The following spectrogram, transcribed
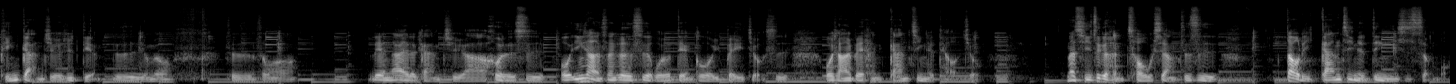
凭感觉去点，就是有没有，就是什么恋爱的感觉啊，或者是我印象很深刻的是，我有点过一杯酒，是我想要一杯很干净的调酒。那其实这个很抽象，就是到底干净的定义是什么？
